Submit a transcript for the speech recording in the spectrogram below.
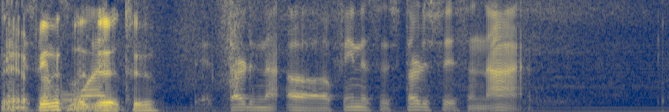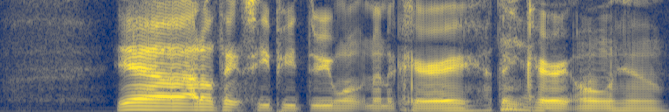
yeah, Phoenix look good too. 39 uh Phoenix is 36 and 9. Yeah, I don't think CP3 want none of Curry. I think Curry own him.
